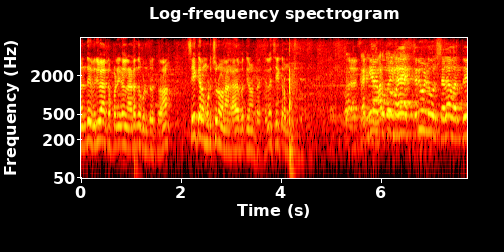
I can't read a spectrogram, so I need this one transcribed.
வந்து விரிவாக்க பணிகள் நடந்து கொண்டிருக்கிறோம். சீக்கிரம் முடிச்சுடுவோம் நாங்கள் அதை பற்றி ஒன்றும் பிரச்சனை சீக்கிரம் முடிச்சுடுவோம். திருவள்ளுவர் சிலை வந்து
